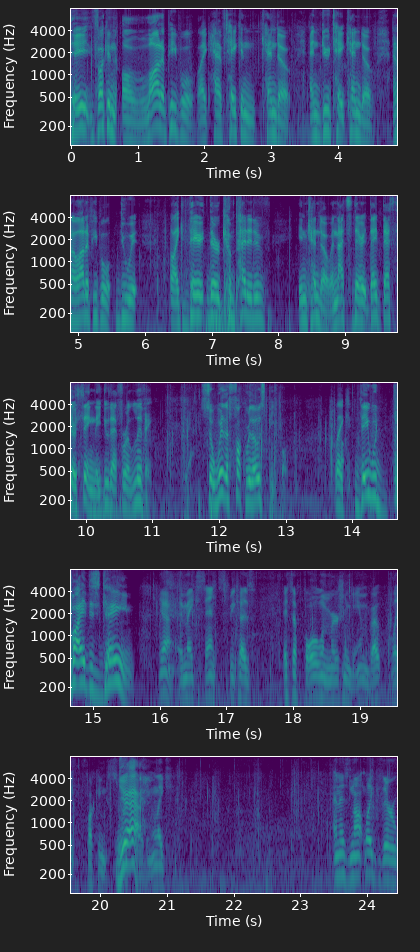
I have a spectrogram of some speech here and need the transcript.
they fucking a lot of people like have taken kendo and do take kendo and a lot of people do it like they're they're competitive in kendo and that's their they, that's their thing they do that for a living Yeah. so where the fuck were those people like they would buy this game Yeah, it makes sense because it's a full immersion game about like fucking sword Yeah. fighting. Like, and it's not like there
